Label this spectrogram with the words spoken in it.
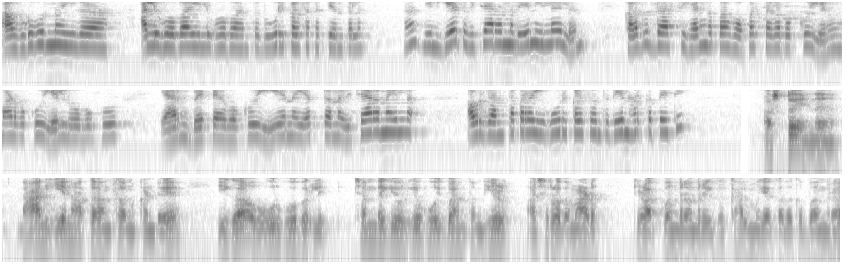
ಆ ಹುಡುಗರನ್ನ ಈಗ ಅಲ್ಲಿಗೆ ಹೋಬಾ ಇಲ್ಲಿಗೆ ಹೋಗಾ ಅಂತಂದು ಊರಿಗೆ ಕಳ್ಸಕತ್ತಿ ಅಂತಲ್ಲ? ಹಾಂ? ನಿನ್ ಗೇಟ್ ವಿಚಾರ ಅನ್ನೋದು ಏನು ಇಲ್ಲ ಇಲ್ಲ? ಕಳೆದದ್ದು ಆಸ್ತಿ ಹೆಂಗಪ್ಪ? ವಾಪಸ್ ತಗೋಬೇಕು, ಹೆಂಗೆ ಮಾಡ್ಬೇಕು, ಎಲ್ಲಿ ಹೋಗ್ಬೇಕು ಯಾರನ್ನ ಭೇಟಿ ಆಗ್ಬೇಕು, ಏನು ಎತ್ತ ಅನ್ನೋ ವಿಚಾರನೇ ಇಲ್ಲ. ಅವ್ರಿಗೆ ಅಂತಪರ ಈ ಊರಿಗೆ ಕಳಿಸೋಂಥದ್ದು ಏನು ಹರ್ಕತ್ತೈತಿ ಅಷ್ಟೇ ಏನ, ನಾನು ಏನಾತ ಅಂತ ಅನ್ಕೊಂಡೆ, ಈಗ ಅವ್ರ ಊರಿಗೆ ಹೋಗಿ ಚಂದಾಗಿ ಅವ್ರಿಗೆ ಹೋಗಿ ಬಾ ಅಂತಂದು ಹೇಳು, ಆಶೀರ್ವಾದ ಮಾಡು. ಕೇಳಕ್ಕೆ ಬಂದ್ರೆ ಅಂದ್ರೆ ಈಗ ಕಾಲು ಮುಗಿಯಕ್ಕೆ ಅದಕ್ಕೆ ಬಂದ್ರೆ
